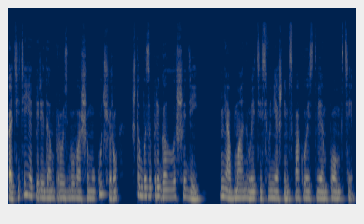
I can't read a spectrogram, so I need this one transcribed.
«Хотите, я передам просьбу вашему кучеру, чтобы запрягал лошадей? Не обманывайтесь внешним спокойствием Помпти.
